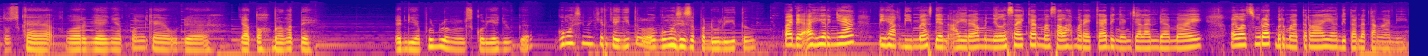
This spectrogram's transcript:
terus kayak keluarganya pun kayak udah jatuh banget deh dan dia pun belum lulus kuliah juga gue masih mikir kayak gitu loh gue masih sepeduli itu Pada akhirnya, pihak Dimas dan Aira menyelesaikan masalah mereka dengan jalan damai lewat surat bermaterai yang ditandatangani.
